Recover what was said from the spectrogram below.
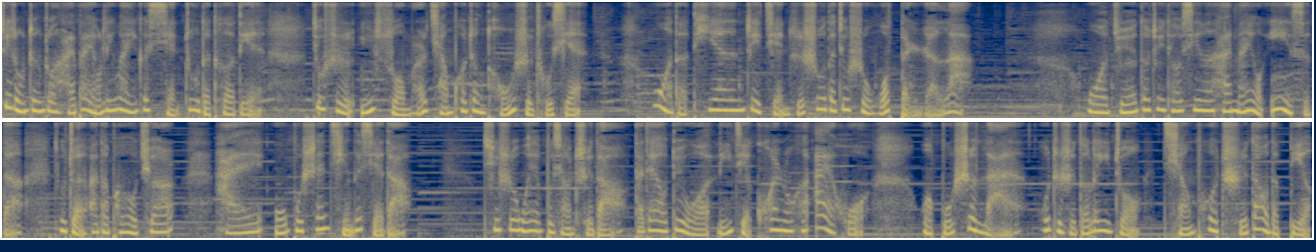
这种症状还伴有另外一个显著的特点，就是与锁门强迫症同时出现。我的天，这简直说的就是我本人啦！我觉得这条新闻还蛮有意思的，就转发到朋友圈，还无不煽情的写道：“其实我也不想迟到，大家要对我理解、宽容和爱护。我不是懒，我只是得了一种强迫迟到的病。”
